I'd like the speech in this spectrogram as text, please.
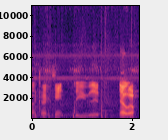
Okay, can't do it. Oh well.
